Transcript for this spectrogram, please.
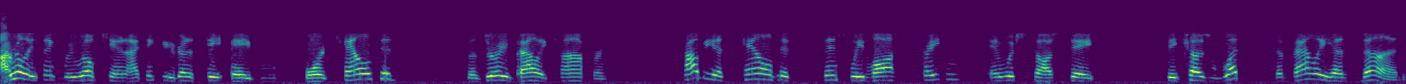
I really think we will, Ken. I think you're going to see a more talented Missouri Valley Conference, probably as talented since we lost Creighton and Wichita State, because what the Valley has done,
